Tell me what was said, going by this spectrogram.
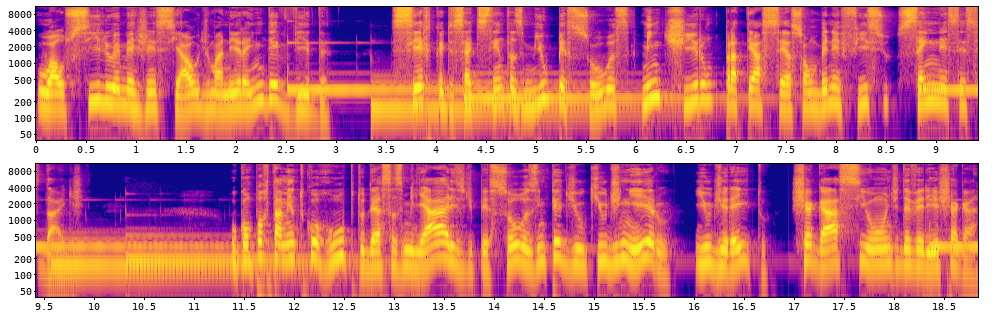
o auxílio emergencial de maneira indevida cerca de 700 mil pessoas mentiram para ter acesso a um benefício sem necessidade. O comportamento corrupto dessas milhares de pessoas impediu que o dinheiro e o direito chegasse onde deveria chegar.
